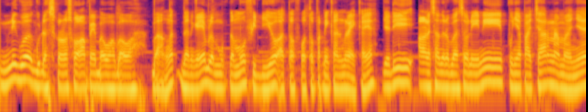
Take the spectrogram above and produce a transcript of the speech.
Ini gue udah scroll scroll sampai bawah-bawah banget dan kayaknya belum ketemu video atau foto pernikahan mereka ya jadi Alessandro Bastoni ini punya pacar namanya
